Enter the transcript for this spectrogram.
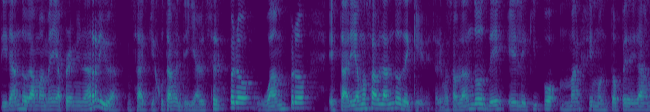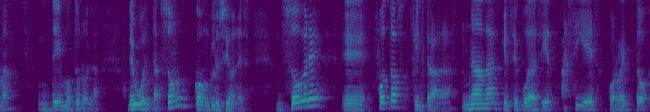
tirando gama media premium arriba. O sea que justamente y al ser Pro, One Pro, estaríamos hablando de qué? Estaríamos hablando del el equipo máximo en tope de gama de Motorola. De vuelta, son conclusiones sobre eh, fotos filtradas. Nada que se pueda decir así es, correcto,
